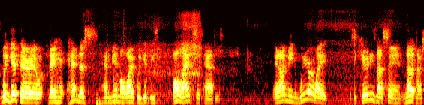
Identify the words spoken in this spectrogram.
we get there they hand us had me and my wife we get these all access passes. And i mean we are like security's not saying not, not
